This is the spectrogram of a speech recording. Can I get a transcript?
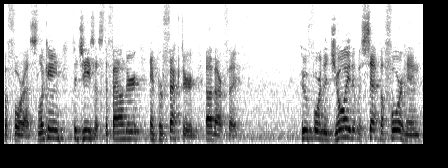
before us, looking to Jesus, the founder and perfecter of our faith, who for the joy that was set before him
